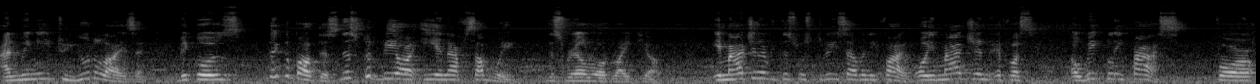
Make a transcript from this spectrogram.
and we need to utilize it because think about this. This could be our ENF subway, this railroad right here. Imagine if this was 375 or imagine if a, a weekly pass for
